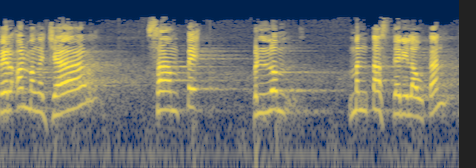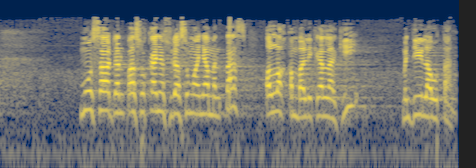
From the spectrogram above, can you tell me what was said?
Fir'aun mengejar sampai belum mentas dari lautan. Musa dan pasukannya sudah semuanya mentas. Allah kembalikan lagi menjadi lautan.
